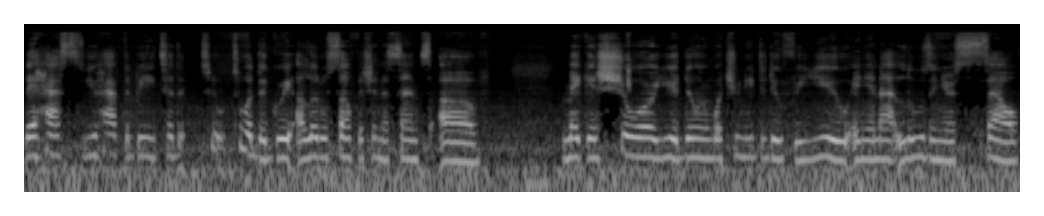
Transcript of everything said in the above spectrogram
there has you have to be to the, to to a degree a little selfish in the sense of making sure you're doing what you need to do for you and you're not losing yourself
